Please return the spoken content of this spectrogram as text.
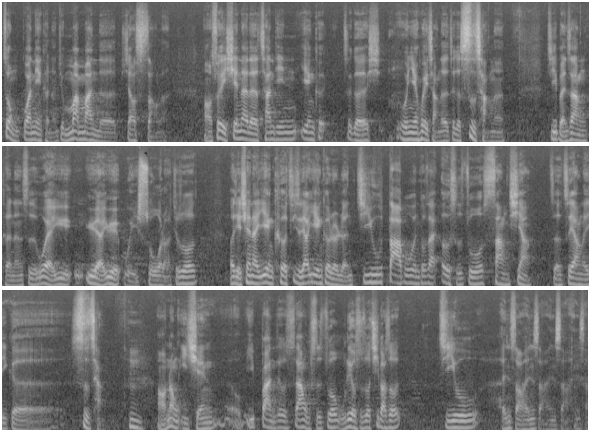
这种观念可能就慢慢的比较少了，哦，所以现在的餐厅宴客这个婚宴会场的这个市场呢，基本上可能是越来越越来越萎缩了，就是说。而且现在宴客，即使要宴客的人，几乎大部分都在二十桌上下的这样的一个市场。嗯，哦，那种以前呃一半就三五十桌、五六十桌、七八十桌，几乎很少很少很少很少。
